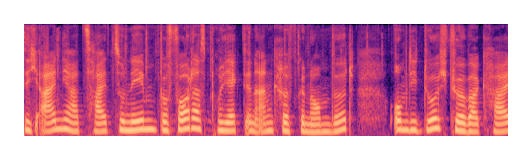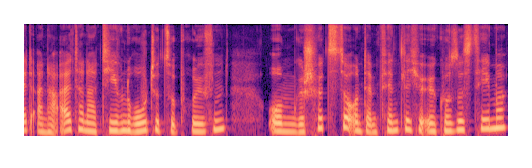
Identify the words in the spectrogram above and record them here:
sich ein Jahr Zeit zu nehmen, bevor das Projekt in Angriff genommen wird, um die Durchführbarkeit einer alternativen Route zu prüfen, um geschützte und empfindliche Ökosysteme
